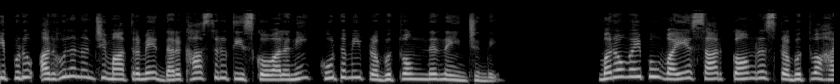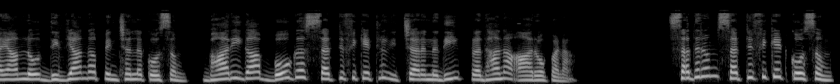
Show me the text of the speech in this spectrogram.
ఇప్పుడు అర్హుల నుంచి మాత్రమే దరఖాస్తులు తీసుకోవాలని కూటమి ప్రభుత్వం నిర్ణయించింది. మరోవైపు వైఎస్సార్ కాంగ్రెస్ ప్రభుత్వ హయాంలో దివ్యాంగ పింఛన్ల కోసం భారీగా బోగస్ సర్టిఫికెట్లు ఇచ్చారన్నది ప్రధాన ఆరోపణ. సదరం సర్టిఫికేట్ కోసం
